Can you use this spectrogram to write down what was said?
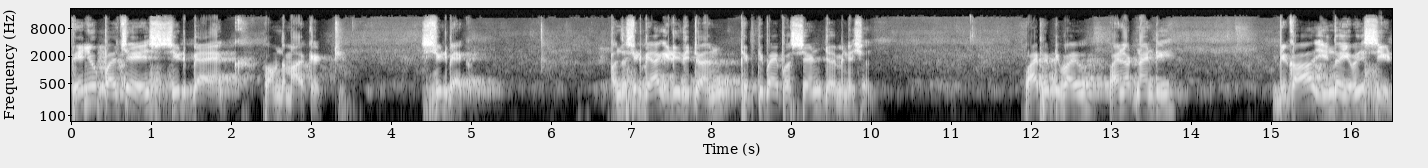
When you purchase seed bag from the market, seed bag, on the seed bag it is written 55% germination. Why 55? Why not 90? Because in the every seed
